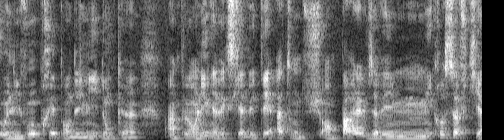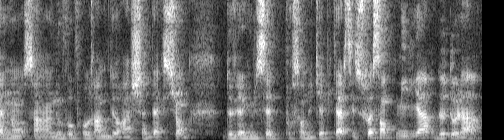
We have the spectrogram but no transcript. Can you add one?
au niveau pré-pandémie, donc euh, un peu en ligne avec ce qui avait été attendu. En parallèle, vous avez Microsoft qui annonce un nouveau programme de rachat d'actions. 2,7% du capital, c'est 60 milliards de dollars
